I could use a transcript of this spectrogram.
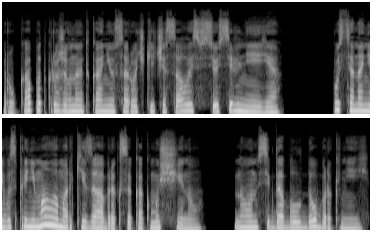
Рука под кружевной тканью сорочки чесалась все сильнее. Пусть она не воспринимала маркиза Абракса как мужчину, но он всегда был добр к ней.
